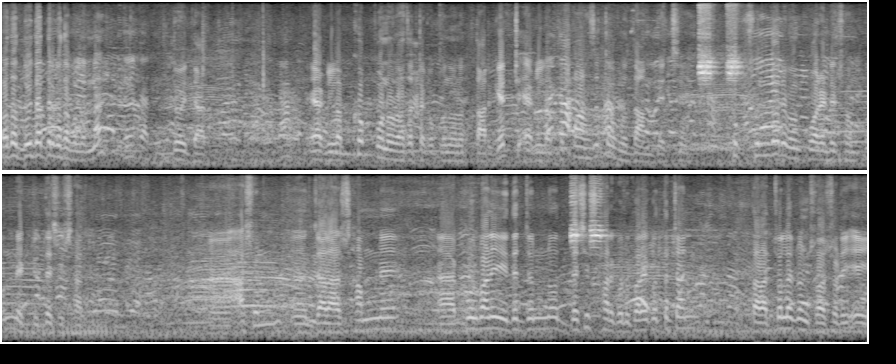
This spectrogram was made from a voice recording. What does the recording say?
কত দুই দাঁতের কথা বলেন না? দুই দাঁত। এক লক্ষ পনেরো হাজার টাকা পনেরো টার্গেট এক লক্ষ পাঁচ হাজার টাকা দাম দিচ্ছে। খুব সুন্দর এবং কোয়ালিটি সম্পূর্ণ একটি দেশি সার আসুন যারা সামনে কুরবানি ঈদের জন্য দেশি সার গরু ক্রয় করতে চান তারা চলে যাবেন সরাসরি এই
